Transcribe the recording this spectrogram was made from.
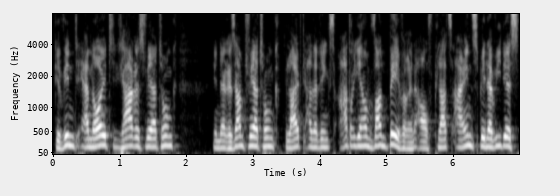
gewinnt erneut die Tageswertung. In der Gesamtwertung bleibt allerdings Adrian van Beveren auf Platz 1. Benavides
